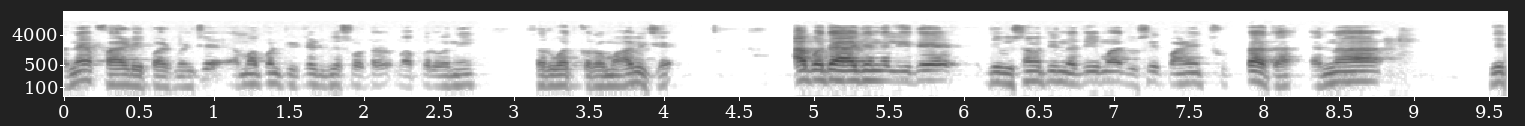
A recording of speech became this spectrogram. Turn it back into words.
અને ફાયર ડિપાર્ટમેન્ટ છે. એમાં પણ ટ્રીટેડ વેસ્ટ વોટર વાપરવાની શરૂઆત કરવામાં આવી છે. આ બધા આયોજનને લીધે જે વિશ્વામિત્રી નદીમાં દૂષિત પાણી છૂટતા હતા, એના જે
